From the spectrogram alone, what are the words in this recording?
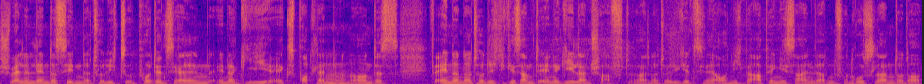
Schwellenländer sind natürlich zu potenziellen Energieexportländern. Mhm. Ne? Und das verändert natürlich die gesamte Energielandschaft, weil natürlich jetzt wir auch nicht mehr abhängig sein werden von Russland oder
